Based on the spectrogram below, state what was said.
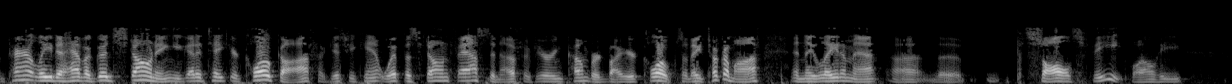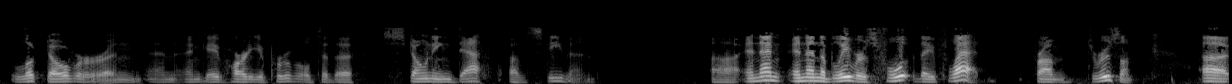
apparently to have a good stoning, you got to take your cloak off. I guess you can't whip a stone fast enough if you're encumbered by your cloak. So they took him off and they laid him at uh, the Saul's feet while he looked over and, and, and gave hearty approval to the stoning death of Stephen. Uh, and then and then the believers they fled from Jerusalem. Uh,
